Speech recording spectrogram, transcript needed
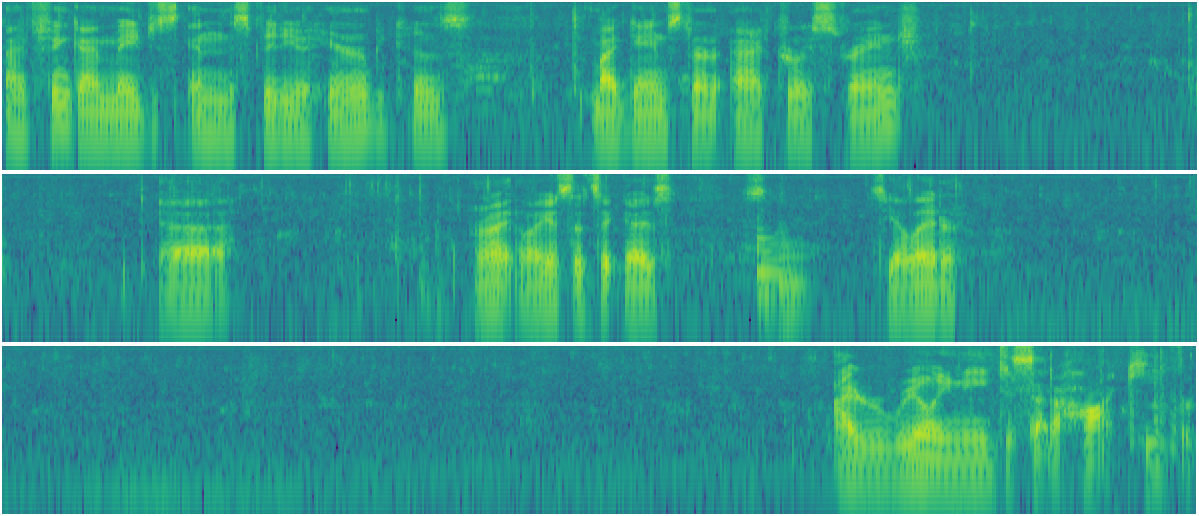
I think I may just end this video here because my game's starting to act really strange. Uh Alright, well I guess that's it guys. See y'all later. I really need to set a hotkey for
